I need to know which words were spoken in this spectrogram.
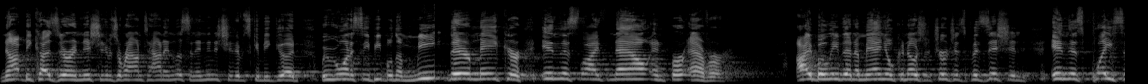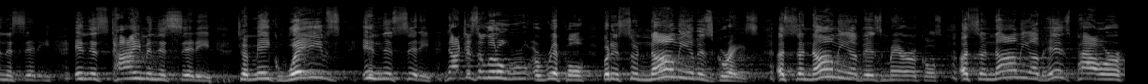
Not because there are initiatives around town, and listen, initiatives can be good, but we want to see people to meet their Maker in this life now and forever. I believe that Emmanuel Kenosha Church is positioned in this place in the city, in this time in this city, to make waves in this city. Not just a little ripple, but a tsunami of His grace, a tsunami of His miracles, a tsunami of His power,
